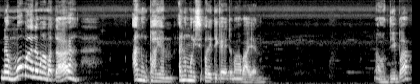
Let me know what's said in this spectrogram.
Namumula ng mga mata. Anong bayan? Anong municipality kaya ito mga bayan? Oh, di ba?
